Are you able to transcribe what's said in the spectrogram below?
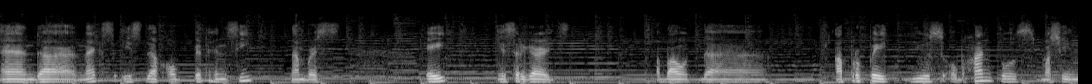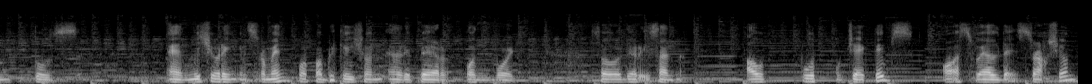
And uh, next is the competency. Numbers eight is regards about the appropriate use of hand tools, machine tools, and measuring instrument for fabrication and repair on board. So there is an output objectives as well the instruction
